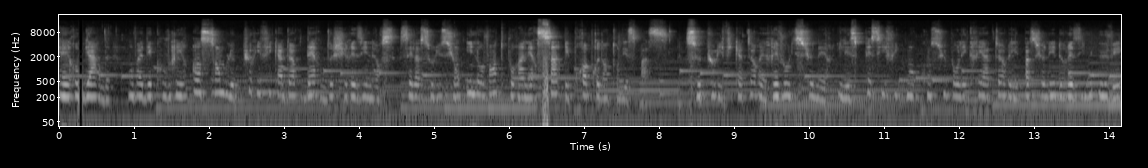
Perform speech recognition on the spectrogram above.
Et regarde, on va découvrir ensemble le purificateur d'air de chez Resiners. C'est la solution innovante pour un air sain et propre dans ton espace. Ce purificateur est révolutionnaire. Il est spécifiquement conçu pour les créateurs et les passionnés de résine UV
